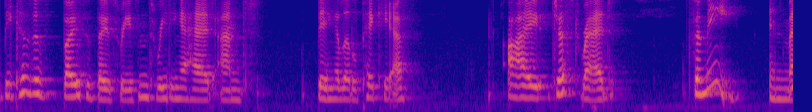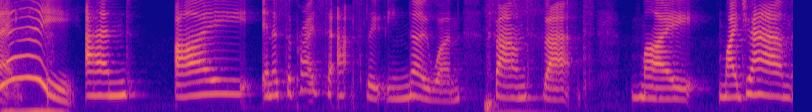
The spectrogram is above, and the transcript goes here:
because of both of those reasons, reading ahead and being a little pickier, I just read For Me in May. Yay! And I, in a surprise to absolutely no one, found that my my jam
